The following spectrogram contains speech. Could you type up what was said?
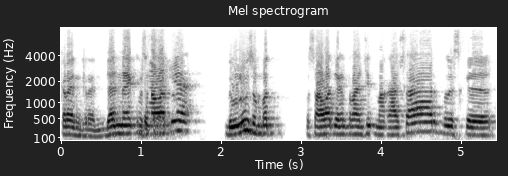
keren keren dan naik pesawatnya dulu sempat pesawat yang transit Makassar terus ke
